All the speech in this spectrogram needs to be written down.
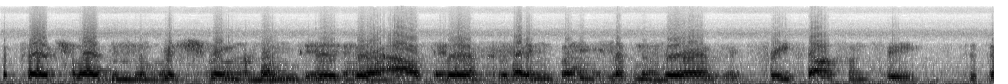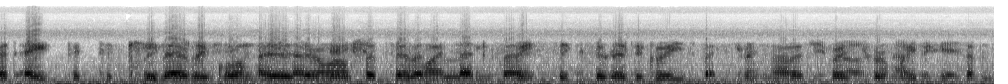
Approach level for British Link 100 uh, Alpha, heading 270, 3,000 feet. Bluebird 8 Victor Kilo, resume own navigation, direct Redfern. 360 degrees, vectoring knowledge, approach runway 27.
